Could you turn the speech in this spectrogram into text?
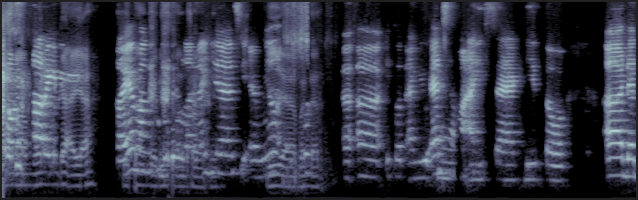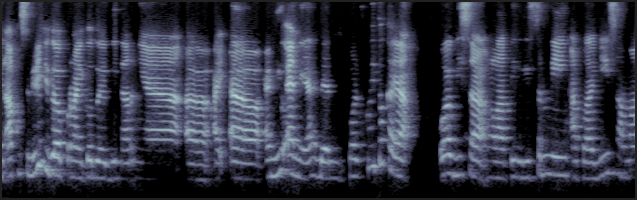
sponsor ini. Enggak ya. Saya emang kebetulan aja si Emil iya, ikut uh, uh, ikut MUN hmm. sama Isaac gitu. Uh, dan aku sendiri juga pernah ikut webinarnya uh, uh, MUN ya dan menurutku itu kayak wah bisa ngelatih listening apalagi sama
